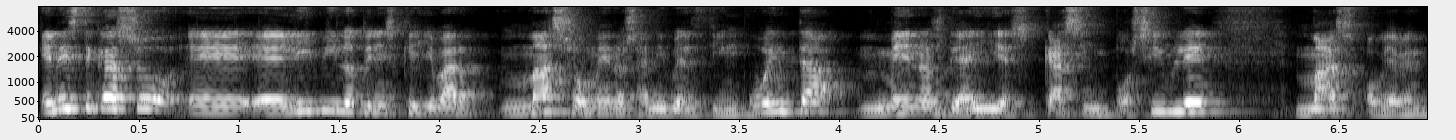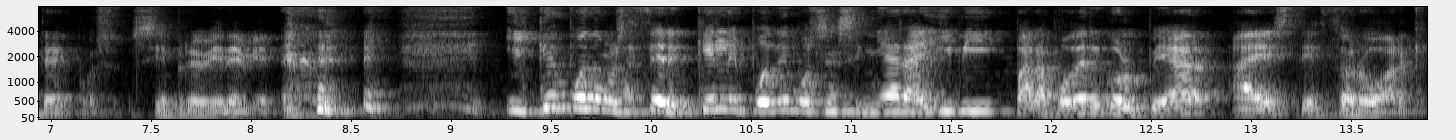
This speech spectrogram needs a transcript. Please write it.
En este caso, eh, el Eevee lo tenéis que llevar más o menos a nivel 50, menos de ahí es casi imposible, más, obviamente, pues siempre viene bien. ¿Y qué podemos hacer? ¿Qué le podemos enseñar a Eevee para poder golpear a este Zoroark?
